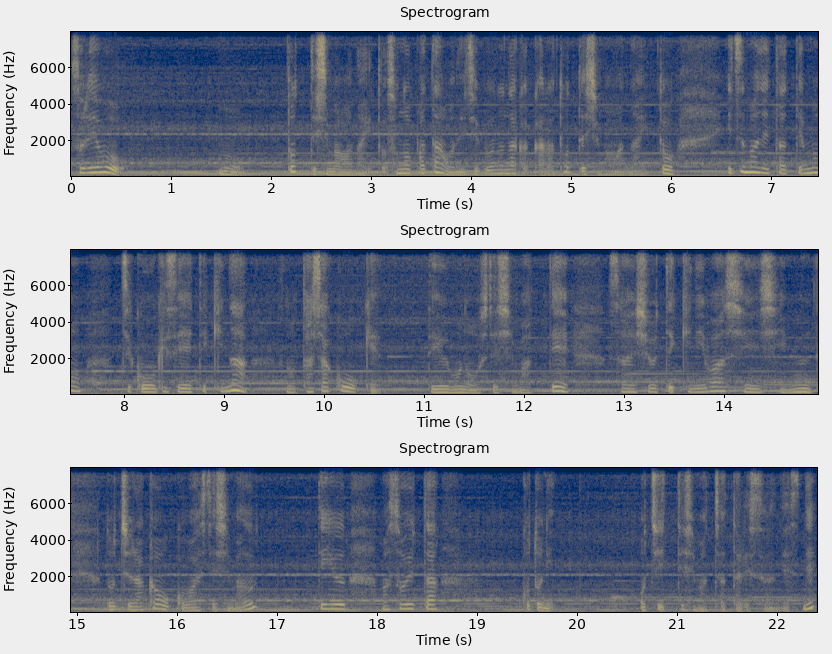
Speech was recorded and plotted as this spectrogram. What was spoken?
それをもう取ってしまわないと。そのパターンをね自分の中から取ってしまわないと。いつまでたっても自己犠牲的なその他者貢献っていうものをしてしまって最終的には心身どちらかを壊してしまうっていう、まあ、そういったことに陥ってしまっちゃったりするんですね。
